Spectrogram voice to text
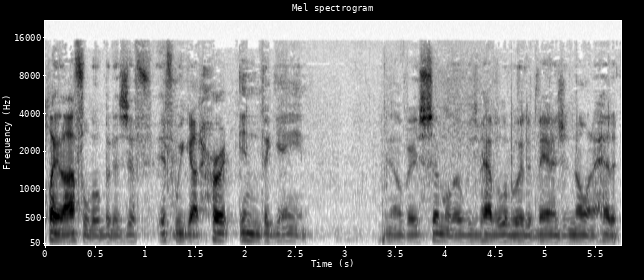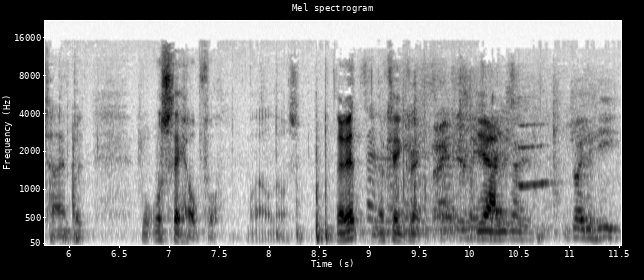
play it off a little bit as if if we got hurt in the game. You know, very similar. We have a little bit of advantage of knowing ahead of time, but we'll, we'll stay hopeful. with All those. Is that it? Okay, great. Yeah, you guys enjoy the heat.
